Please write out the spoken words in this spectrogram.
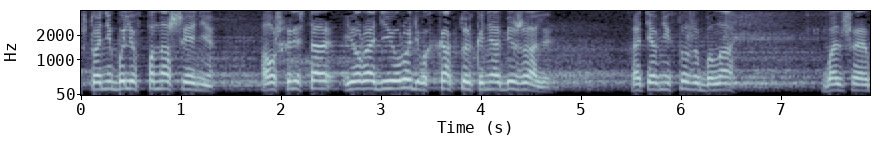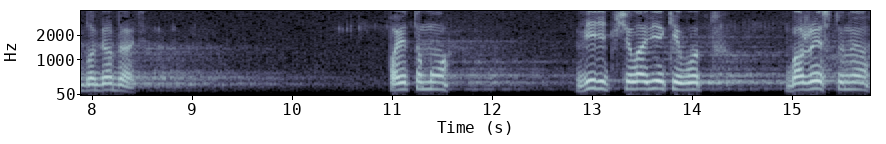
что они были в поношении. А уж Христа и ради юродивых как только не обижали. Хотя в них тоже была большая благодать. Поэтому видеть в человеке вот божественное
